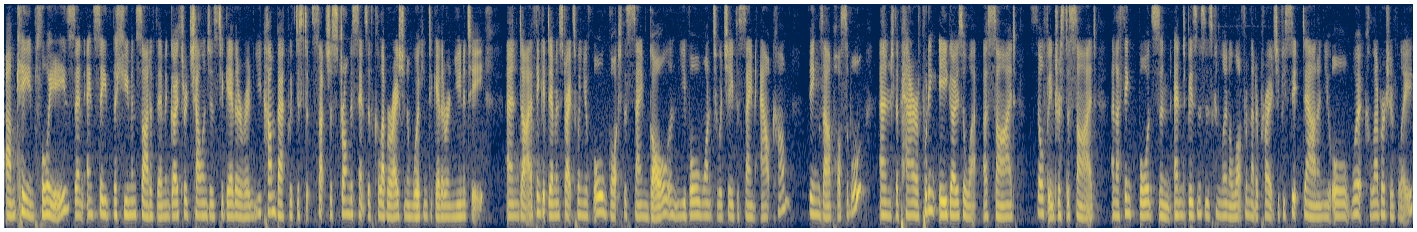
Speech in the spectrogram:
um, key employees and, and see the human side of them and go through challenges together. And you come back with just such a stronger sense of collaboration and working together and unity. And uh, I think it demonstrates when you've all got the same goal and you've all want to achieve the same outcome, things are possible. And the power of putting egos aside, self interest aside. And I think boards and, and businesses can learn a lot from that approach if you sit down and you all work collaboratively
